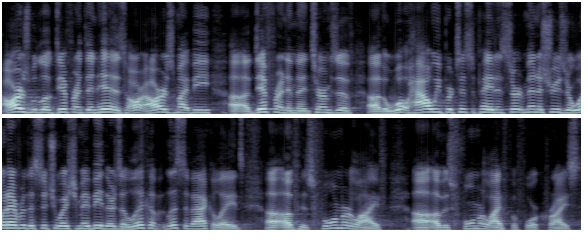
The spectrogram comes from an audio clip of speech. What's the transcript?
ours would look different than his. Our, ours might be uh, different in, in, terms of uh, the, how we participate in certain ministries or whatever the situation may be. There's a of, list of accolades uh, of his former life, uh, of his former life before Christ.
